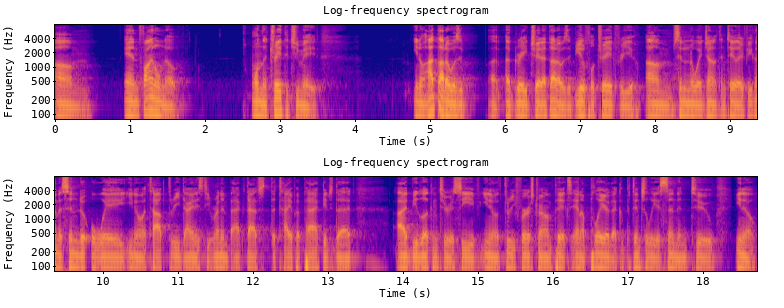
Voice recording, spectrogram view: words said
Um, and final note on the trade that you made, you know, I thought it was a, a, a great trade. I thought it was a beautiful trade for you. Um, sending away Jonathan Taylor. If you're going to send away, you know, a top three dynasty running back, that's the type of package that I'd be looking to receive, you know, three first round picks and a player that could potentially ascend into, you know,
